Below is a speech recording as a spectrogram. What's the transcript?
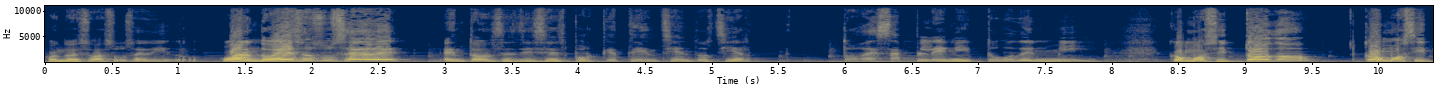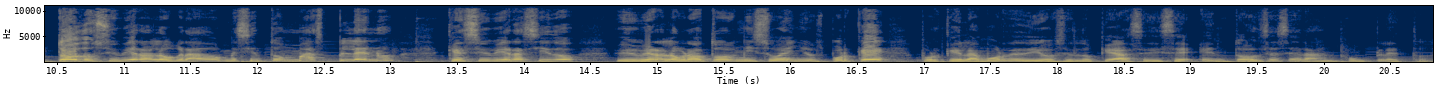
cuando eso ha sucedido. Cuando eso sucede, entonces dices, ¿por qué te siento cierto, toda esa plenitud en mí? Como si todo, como si todo se hubiera logrado. Me siento más pleno que si hubiera sido, si hubiera logrado todos mis sueños. ¿Por qué? Porque el amor de Dios es lo que hace. Dice, entonces serán completos.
